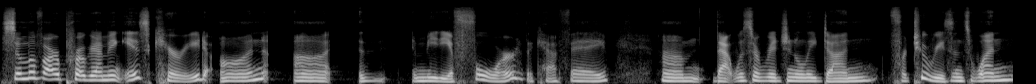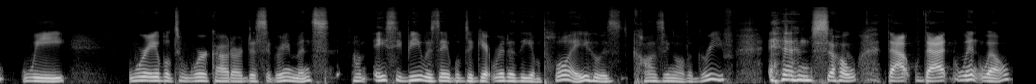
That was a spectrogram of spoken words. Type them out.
Some of our programming is carried on uh, Media Four, the cafe. Um, that was originally done for two reasons. One, we were able to work out our disagreements. Um, ACB was able to get rid of the employee who was causing all the grief, and so that that went well.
